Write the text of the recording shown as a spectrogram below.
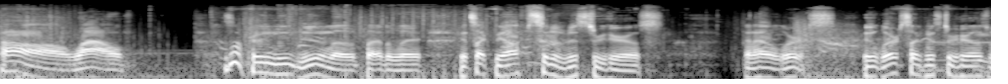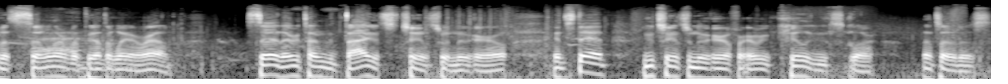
Oh wow. This is a pretty neat new mode, by the way. It's like the opposite of Mystery Heroes and how it works. It works like Mystery Heroes, but similar, but the other way around. Instead, every time you die, it's changed to a new hero. Instead, you change a new hero for every kill you score. That's how it is.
